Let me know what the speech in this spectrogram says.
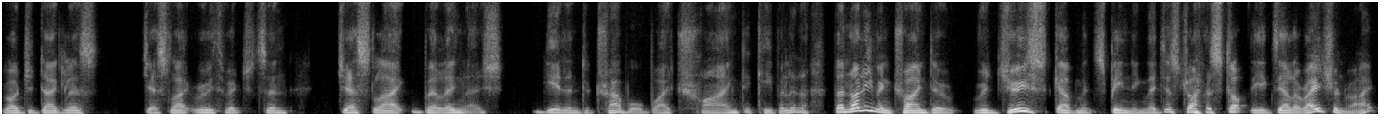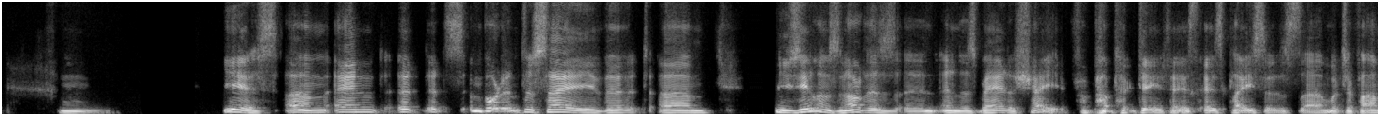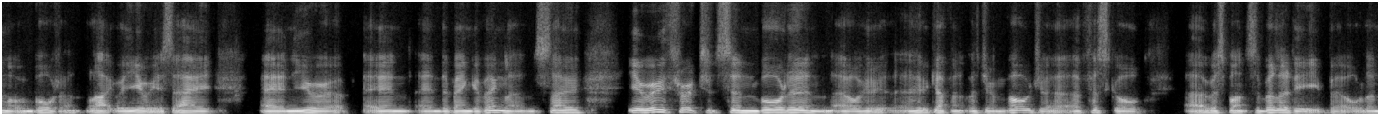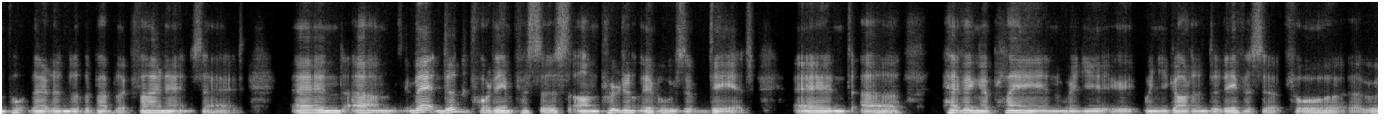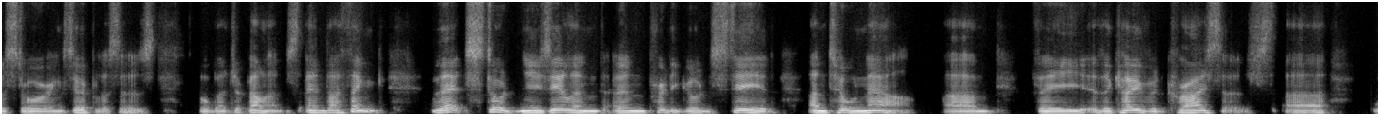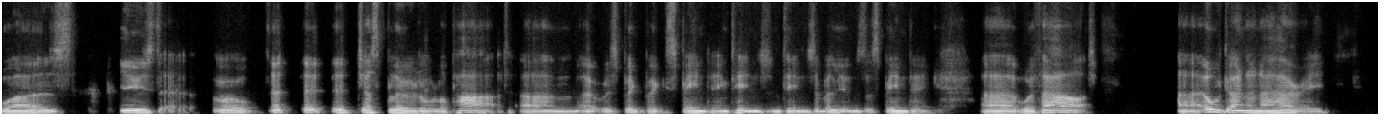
Roger Douglas, just like Ruth Richardson, just like Bill English get into trouble by trying to keep a little. They're not even trying to reduce government spending, they're just trying to stop the acceleration, right? Mm. Yes, um, and it, it's important to say that um, New Zealand's not as in, in, as bad a shape for public debt as, as places um, which are far more important, like the USA and Europe and, and the Bank of England. So, yeah, Ruth Richardson brought in, or her, her government with Jim Bolger, a fiscal uh, responsibility bill and put that into the Public Finance Act. And um, that did put emphasis on prudent levels of debt and uh, having a plan when you when you got into deficit for uh, restoring surpluses or budget balance. And I think that stood New Zealand in pretty good stead until now. Um, the the COVID crisis uh, was used. Uh, well, it, it it just blew it all apart. Um, it was big, big spending, tens and tens of billions of spending, uh, without uh, all done in a hurry,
